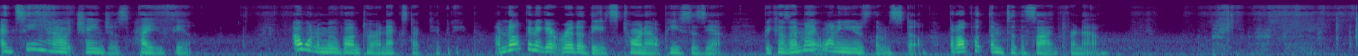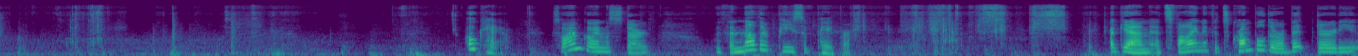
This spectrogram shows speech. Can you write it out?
and seeing how it changes how you feel. I want to move on to our next activity. I'm not going to get rid of these torn out pieces yet because I might want to use them still, but I'll put them to the side for now. Okay, so I'm going to start with another piece of paper. Again, it's fine if it's crumpled or a bit dirty,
